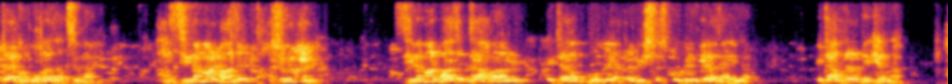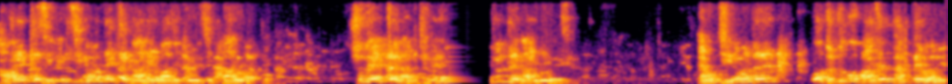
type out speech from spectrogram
এটা এখন বলা যাচ্ছে না। আর সিনেমার বাজেট আসলে কি? সিনেমার বাজেটটা আমার এটা বললে আপনারা বিশ্বাস করবেন কিনা জানি না। এটা আপনারা দেখেন না। আমার একটা সেকেন্ড সিনেমাতে একটা গানের বাজেট রয়েছে বারো লাখ টাকা। শুধু একটা গান, সেখানে গান রয়েছে। এখন সিনেমাটায় কতটুকু বাজেট থাকতে পারে,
